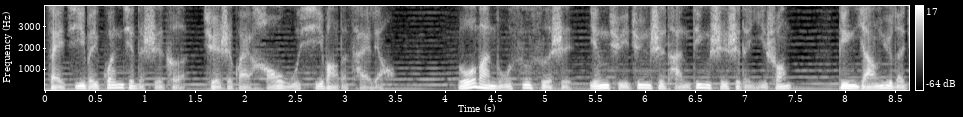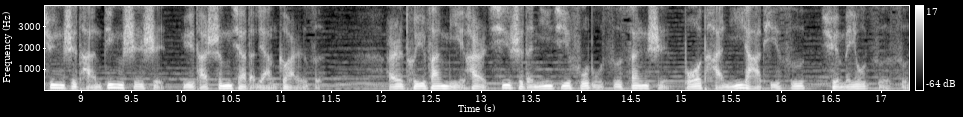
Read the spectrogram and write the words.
在极为关键的时刻却是块毫无希望的材料。罗曼努斯四世迎娶君士坦丁十世的遗孀，并养育了君士坦丁十世与他生下的两个儿子，而推翻米海尔七世的尼基弗鲁斯三世伯坦尼亚提斯却没有子嗣。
